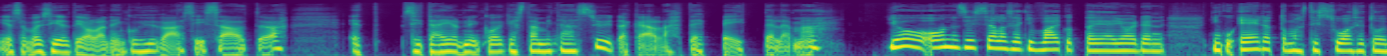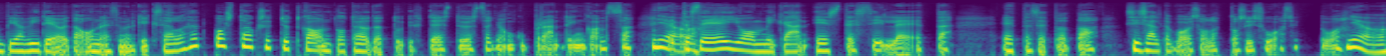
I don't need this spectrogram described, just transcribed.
ja se voi silti olla niin kuin hyvää sisältöä. Että sitä ei ole niin kuin oikeastaan mitään syytäkään lähteä peittelemään. Joo, on siis sellaisiakin vaikuttajia, joiden niin kuin ehdottomasti suosituimpia videoita on esimerkiksi sellaiset postaukset, jotka on toteutettu yhteistyössä jonkun brändin kanssa. Joo. Että se ei ole mikään este sille, että, että se tota, sisältö voisi olla tosi suosittua. Joo,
